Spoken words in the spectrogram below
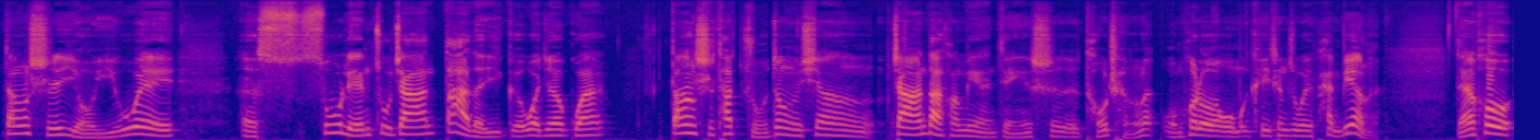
当时有一位呃苏联驻加拿大的一个外交官。当时他主动向加拿大方面等于是投诚了，我们或者我们可以称之为叛变了。然后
